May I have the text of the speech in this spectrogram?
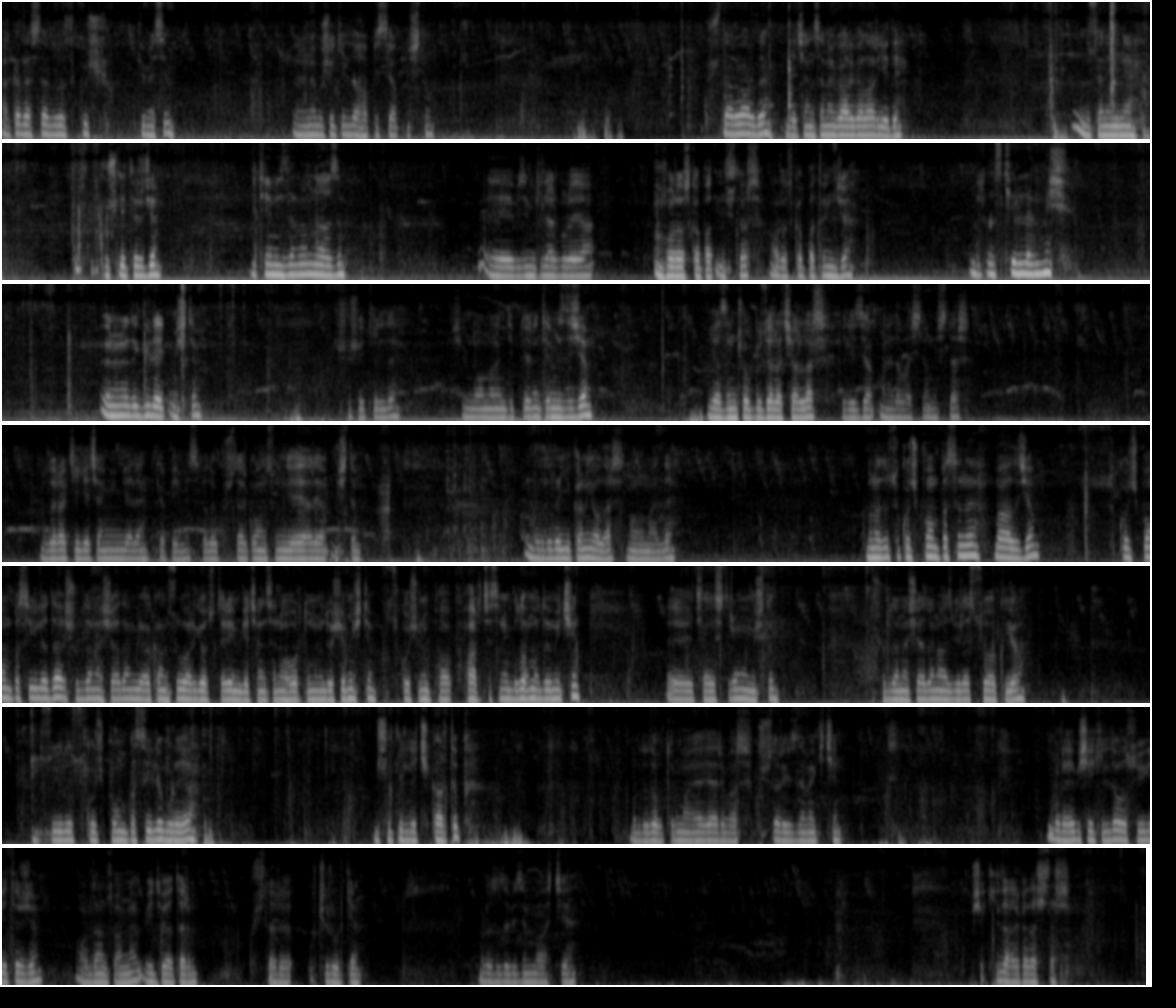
Arkadaşlar burası kuş kümesim. Önüne bu şekilde hapis yapmıştım. Kuşlar vardı. Geçen sene gargalar yedi. Bu sene yine kuş getireceğim. Bir temizlemem lazım. Ee, bizimkiler buraya horoz kapatmışlar. Horoz kapatınca biraz kirlenmiş. Önüne de gül ekmiştim. Şu şekilde. Şimdi onların diplerini temizleyeceğim. Yazın çok güzel açarlar. Filiz yapmaya da başlamışlar. Bu da Raki geçen gün gelen köpeğimiz. O da kuşlar konsun diye yer yapmıştım. Burada da yıkanıyorlar normalde. Buna da su koçu pompasını bağlayacağım. Su koçu pompasıyla da şuradan aşağıdan bir akan su var göstereyim. Geçen sene hortumunu döşemiştim. Su koçunun pa- parçasını bulamadığım için eee, çalıştıramamıştım. Şuradan aşağıdan az biraz su akıyor. Suyu da su koçu pompasıyla buraya bir şekilde çıkartıp burada da oturmaya yer var kuşları izlemek için. Buraya bir şekilde o suyu getireceğim. Oradan sonra video atarım kuşları uçururken. Burası da bizim bahçe. Bu şekilde arkadaşlar.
